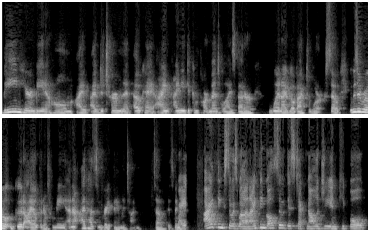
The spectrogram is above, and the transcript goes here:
being here and being at home, I, I've determined that okay, I, I need to compartmentalize better when I go back to work. So it was a real good eye opener for me, and I, have had some great family time. So it's been. Right. I think so as well. And I think also this technology and people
